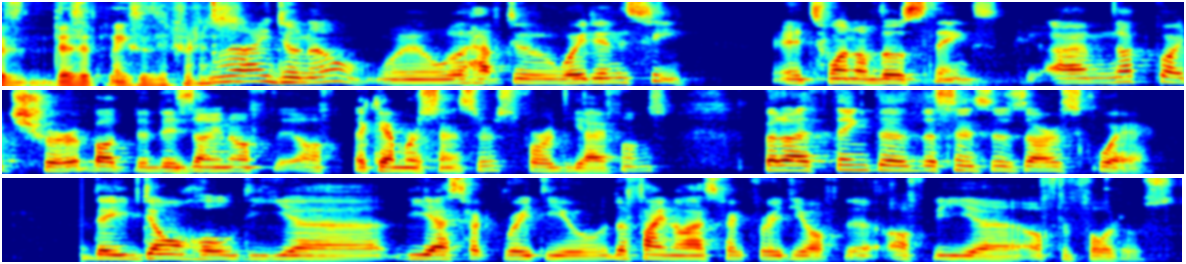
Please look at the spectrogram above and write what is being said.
Does, does it make a difference? I don't know. We'll, have to wait and see. It's one of those things. I'm not quite sure about the design of the, of the camera sensors for the iPhones, but I think the, the sensors are square they don't hold the uh, the aspect ratio, the final aspect ratio of the of the uh, of the photos.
